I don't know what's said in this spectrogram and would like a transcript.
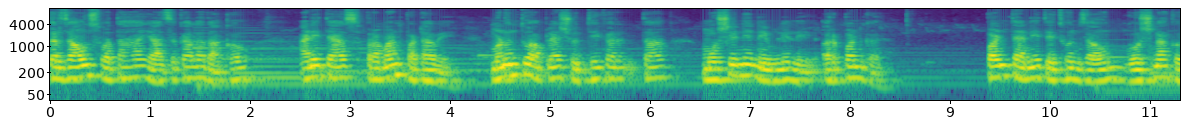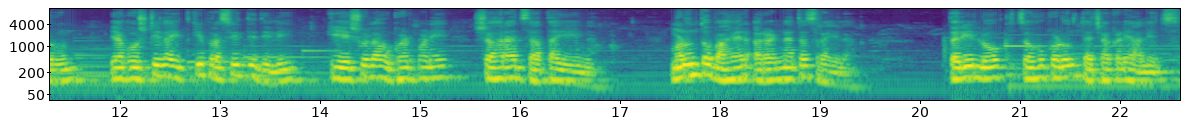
तर जाऊन स्वतः याजकाला दाखव आणि त्यास प्रमाण पटावे. म्हणून तू आपल्या शुद्धीकरता मोशेने नेमलेले अर्पण कर. पण त्याने तेथून जाऊन घोषणा करून या गोष्टीला इतकी प्रसिद्धी दिली की येशूला उघडपणे शहरात जाता येईना. म्हणून तो बाहेर अरण्यातच राहिला. तरी लोक चहूकडून त्याच्याकडे आलेच.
